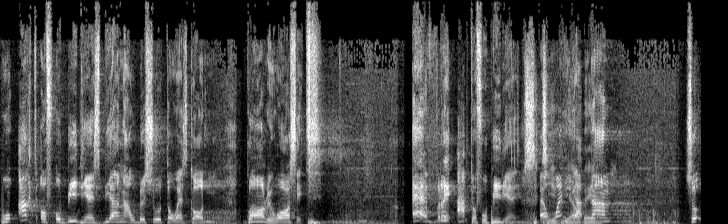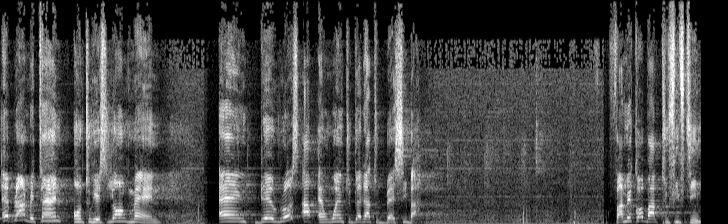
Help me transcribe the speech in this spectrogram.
we act of obedience be now be show towards God. God rewards it. Every act of obedience. And when are Obey. done, so Abraham returned unto his young men, and they rose up and went together to Beersheba. Famiko back to 15.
